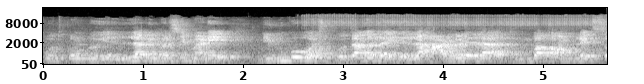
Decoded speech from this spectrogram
ಕೂತ್ಕೊಂಡು ಎಲ್ಲ ವಿಮರ್ಶೆ ಮಾಡಿ ನಿಮಗೂ ಅಷ್ಟು ಗೊತ್ತಾಗಲ್ಲ ಇದೆಲ್ಲ ಹಾಡುಗಳೆಲ್ಲ ತುಂಬಾ ಕಾಂಪ್ಲೆಕ್ಸ್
